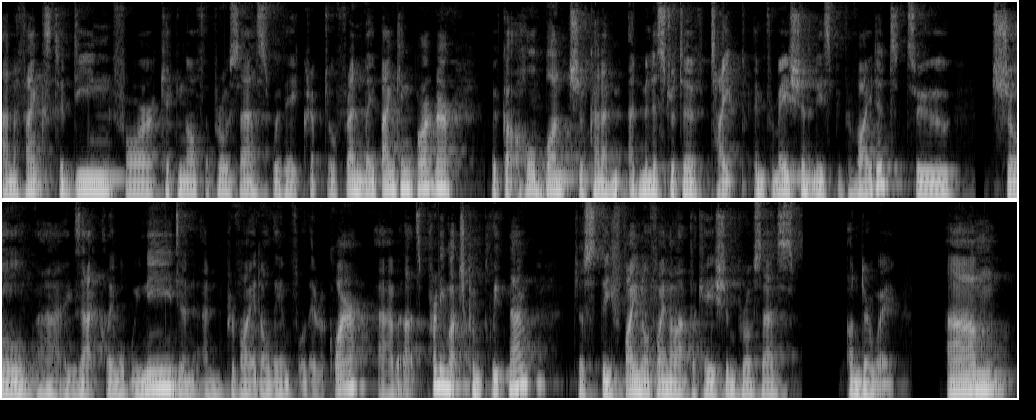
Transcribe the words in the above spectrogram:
And a thanks to Dean for kicking off the process with a crypto friendly banking partner. We've got a whole bunch of kind of administrative type information that needs to be provided to show uh, exactly what we need and, and, provide all the info they require. Uh, but that's pretty much complete now. Just the final, final application process underway. Um,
